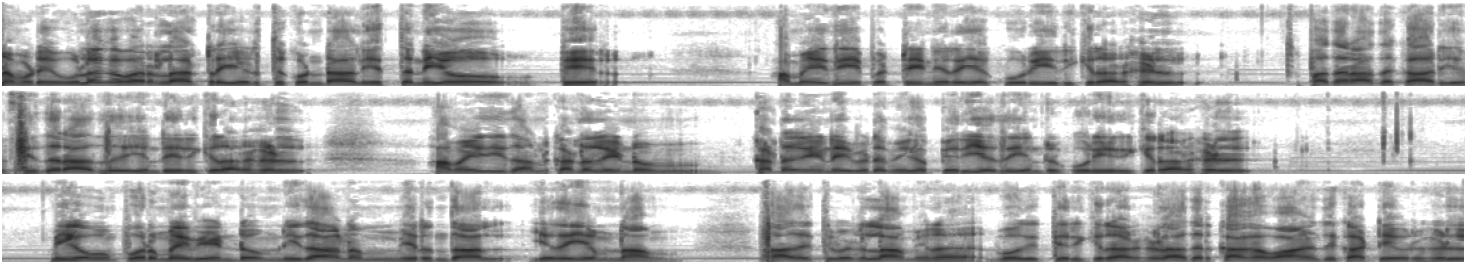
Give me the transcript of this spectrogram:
நம்முடைய உலக வரலாற்றை எடுத்துக்கொண்டால் எத்தனையோ பேர் அமைதியை பற்றி நிறைய கூறியிருக்கிறார்கள். பதறாத காரியம் சிதறாது என்று இருக்கிறார்கள். அமைதிதான் கடலினும் கடலினை விட மிக பெரியது என்று கூறியிருக்கிறார்கள். மிகவும் பொறுமை வேண்டும் நிதானம் இருந்தால் எதையும் நாம் சாதித்து விடலாம் என போதித்திருக்கிறார்கள். அதற்காக வாழ்ந்து காட்டியவர்கள்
